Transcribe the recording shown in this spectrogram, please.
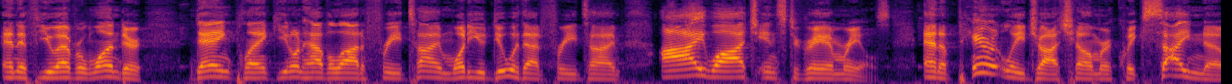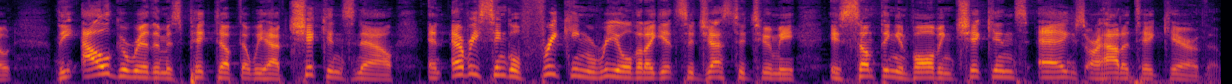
And if you ever wonder, dang, Plank, you don't have a lot of free time. What do you do with that free time? I watch Instagram Reels. And apparently, Josh Helmer, quick side note, the algorithm has picked up that we have chickens now, and every single freaking reel that I get suggested to me is something involving chickens, eggs, or how to take care of them.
